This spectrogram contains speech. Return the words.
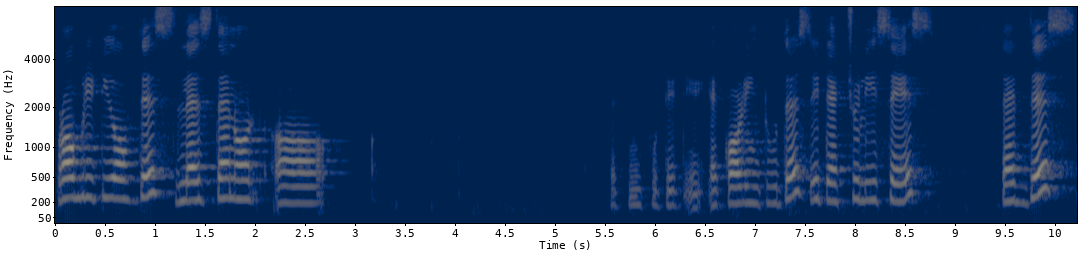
probability of this less than or uh, let me put it according to this it actually says that this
